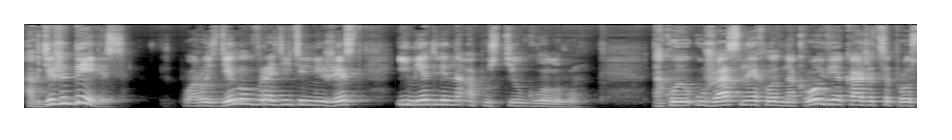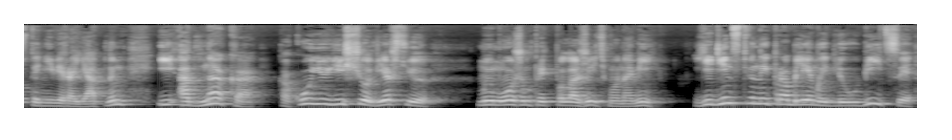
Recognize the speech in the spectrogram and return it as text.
А где же Дэвис? Пуаро сделал выразительный жест и медленно опустил голову. Такое ужасное хладнокровие кажется просто невероятным, и однако, какую еще версию мы можем предположить, Монами? Единственной проблемой для убийцы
